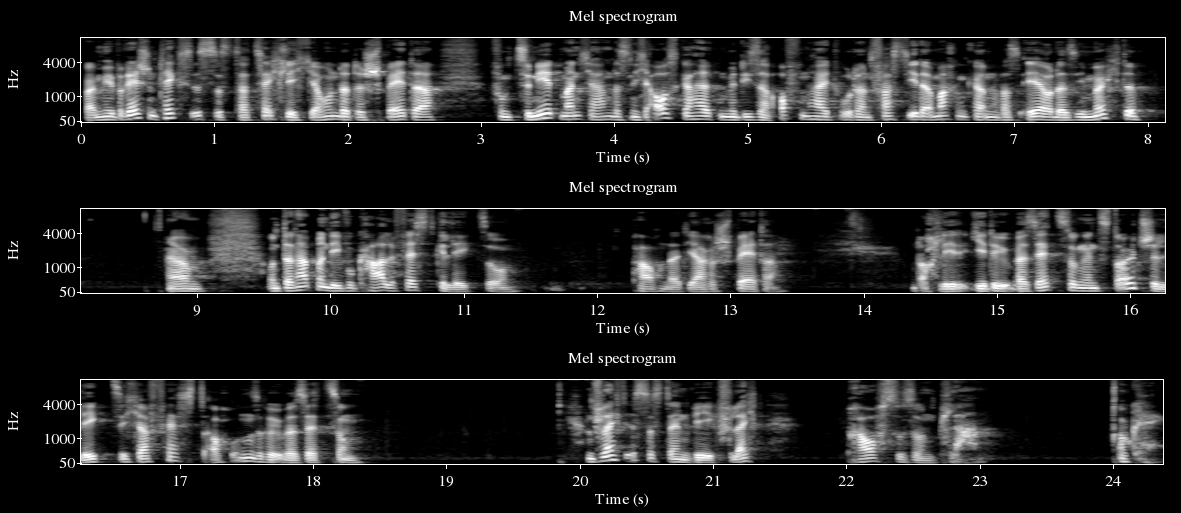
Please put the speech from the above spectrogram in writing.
Beim hebräischen Text ist es tatsächlich Jahrhunderte später funktioniert. Manche haben das nicht ausgehalten mit dieser Offenheit, wo dann fast jeder machen kann, was er oder sie möchte. Ähm, und dann hat man die Vokale festgelegt, so ein paar hundert Jahre später. Und auch jede Übersetzung ins Deutsche legt sich ja fest, auch unsere Übersetzung. Und vielleicht ist das dein Weg, vielleicht brauchst du so einen Plan. Okay.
